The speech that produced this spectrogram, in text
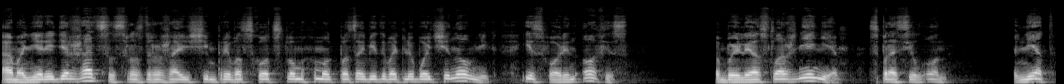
О манере держаться с раздражающим превосходством мог позавидовать любой чиновник из Foreign Office. «Были осложнения?» — спросил он. «Нет».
